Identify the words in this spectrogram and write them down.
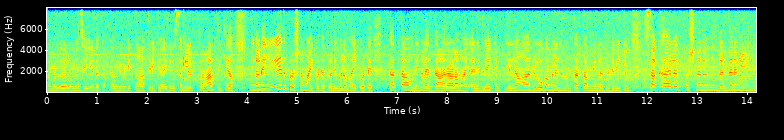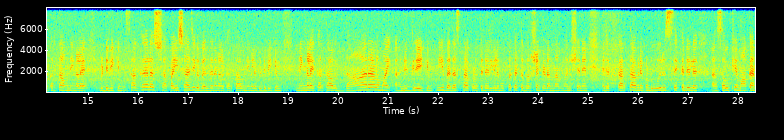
നമ്മൾ വേറൊന്നും ചെയ്യേണ്ട. കർത്താവിന് വേണ്ടി കാത്തിരിക്കുക. ഈ ദിവസങ്ങളിൽ പ്രാർത്ഥിക്കുക. നിങ്ങളുടെ ഏത് പ്രശ്നമായിക്കോട്ടെ പ്രതികൂലമായിക്കോട്ടെ കർത്താവ് നിങ്ങളെ ധാരാളമായി അനുഗ്രഹിക്കും. എല്ലാ രോഗങ്ങളിൽ നിന്നും കർത്താവ് നിങ്ങളെ വിടുവിക്കും. സകല പ്രശ്നങ്ങളിൽ നിന്നും ബന്ധനങ്ങളിൽ നിന്നും കർത്താവ് നിങ്ങളെ വിടുവിക്കും. സകല പൈശാചിക ബന്ധനങ്ങൾ കർത്താവ് നിങ്ങളെ വിടുവിക്കും. നിങ്ങളെ കർത്താവ് ധാരാളമായി അനുഗ്രഹിക്കും. ഈ ബദസ്ത കുളത്തിന്റെ അരികിൽ മുപ്പത്തെട്ട് വർഷം കിടന്ന മനുഷ്യനെ എന്റെ കർത്താവിനെ കൊണ്ട് ഒരു സെക്കൻഡിൽ സൗഖ്യമാക്കാൻ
